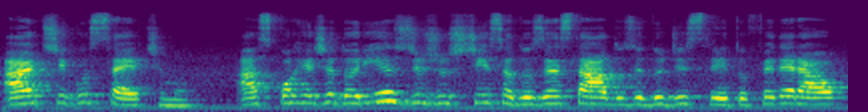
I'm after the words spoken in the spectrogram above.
Artigo 7 As corregedorias de justiça dos estados e do Distrito Federal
